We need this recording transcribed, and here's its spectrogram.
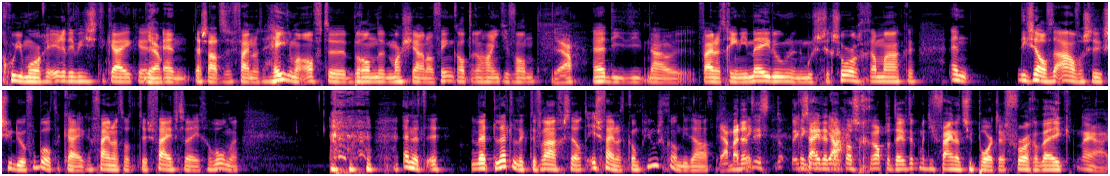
Goedemorgen Eredivisie te kijken. Ja. En daar zaten ze Feyenoord helemaal af te branden. Marciano Vink had er een handje van. Ja. Hè, die, die, nou, Feyenoord ging niet meedoen en die moesten zich zorgen gaan maken. En diezelfde avond zit ik studio voetbal te kijken. Feyenoord had dus 5-2 gewonnen. en het eh, werd letterlijk de vraag gesteld, is Feyenoord kampioenskandidaat? Ja, maar dat Ik- is, ik ik- zei dat ja. ook als grap. Dat heeft ook met die Feyenoord supporters. Vorige week, nou ja,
